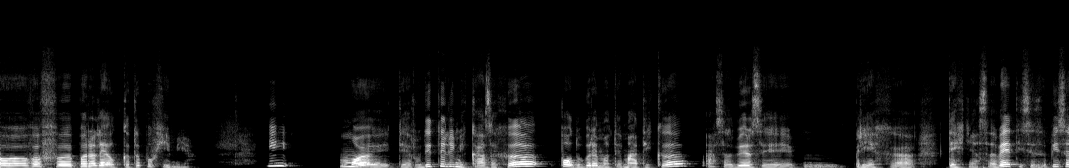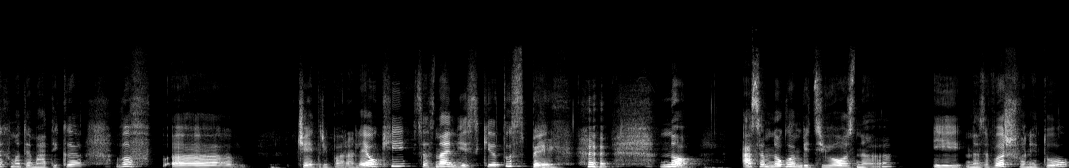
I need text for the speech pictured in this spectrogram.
в паралелката по химия. И моите родители ми казаха по-добре математика. Аз разбира се приех техния съвет и се записах математика в четири паралелки с най-низкият успех. Но аз съм много амбициозна и на завършването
